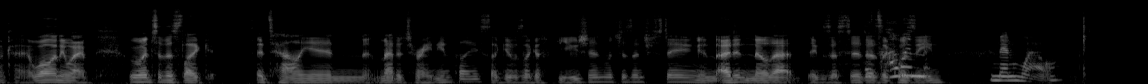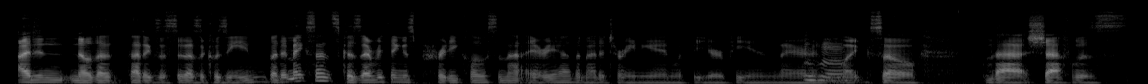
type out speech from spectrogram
Okay. Well, anyway, we went to this like Italian Mediterranean place. Like it was like a fusion, which is interesting, and I didn't know that existed Let's as a cuisine. Manuel. I didn't know that that existed as a cuisine, but it makes sense because everything is pretty close in that area, the Mediterranean with the European there, Mhm. and like so that chef was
